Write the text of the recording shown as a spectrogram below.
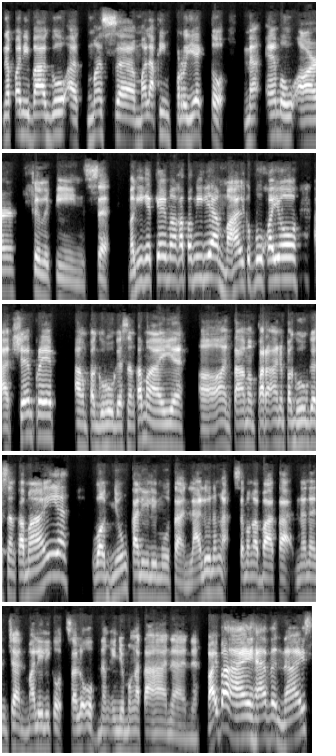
na panibago at mas uh, malaking proyekto na MOR Philippines. Mag-ingat kayo mga kapamilya, mahal ko po kayo at syempre ang paghuhugas ng kamay, uh, ang tamang paraan ng paghuhugas ng kamay, huwag niyong kalilimutan, lalo na nga sa mga bata na nandyan malilikot sa loob ng inyong mga tahanan. Bye-bye! Have a nice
